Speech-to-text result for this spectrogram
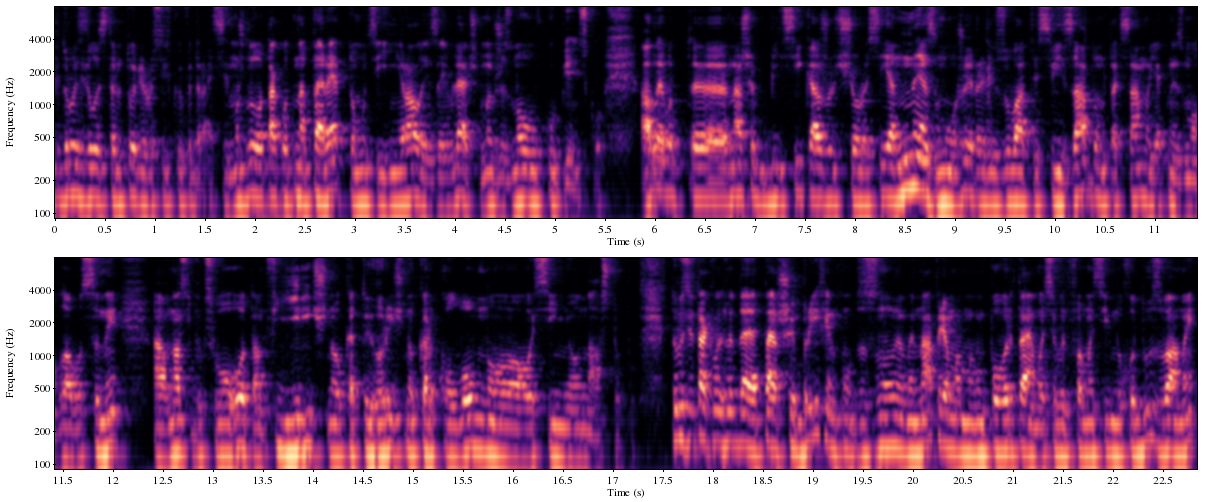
підрозділи з території Російської Федерації. Можливо, так от наперед, тому ці генерали і заявляють, що ми вже знову в Куп'янську. Але от наші бійці кажуть, що Росія не зможе реалізувати свій задум так само, як не змогла восени, а внаслідок свого там фієрічного, категорично карколомного осіннього наступу. Друзі, так виглядає перший брифінг. Ну, з основними напрямами ми повертаємося в інформаційну ходу з вами.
